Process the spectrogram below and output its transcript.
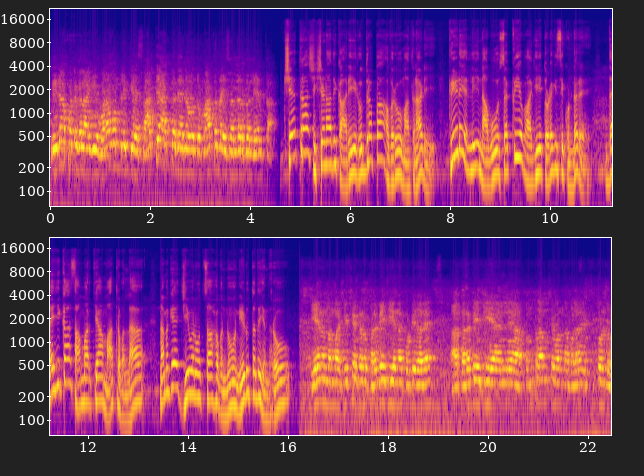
ಕ್ರೀಡಾಪಟುಗಳಾಗಿ ಹೊರಹೊಮ್ಮಲಿಕ್ಕೆ ಸಾಧ್ಯ ಆಗ್ತದೆ ಅನ್ನೋ ಒಂದು ಮಾತನ್ನ ಈ ಸಂದರ್ಭದಲ್ಲಿ ಹೇಳ್ತಾ. ಕ್ಷೇತ್ರ ಶಿಕ್ಷಣಾಧಿಕಾರಿ ರುದ್ರಪ್ಪ ಅವರು ಮಾತನಾಡಿ, ಕ್ರೀಡೆಯಲ್ಲಿ ನಾವು ಸಕ್ರಿಯವಾಗಿ ತೊಡಗಿಸಿಕೊಂಡರೆ ದೈಹಿಕ ಸಾಮರ್ಥ್ಯ ಮಾತ್ರವಲ್ಲ ನಮಗೆ ಜೀವನೋತ್ಸಾಹವನ್ನು ನೀಡುತ್ತದೆ ಎಂದರು. ಏನು ನಮ್ಮ ಶಿಕ್ಷಕರು ತರಬೇತಿಯನ್ನು ಕೊಟ್ಟಿದ್ದಾರೆ, ಆ ತರಬೇತಿಯಲ್ಲಿ ಆ ತಂತ್ರಾಂಶವನ್ನು ಬಳಸಿಕೊಂಡು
